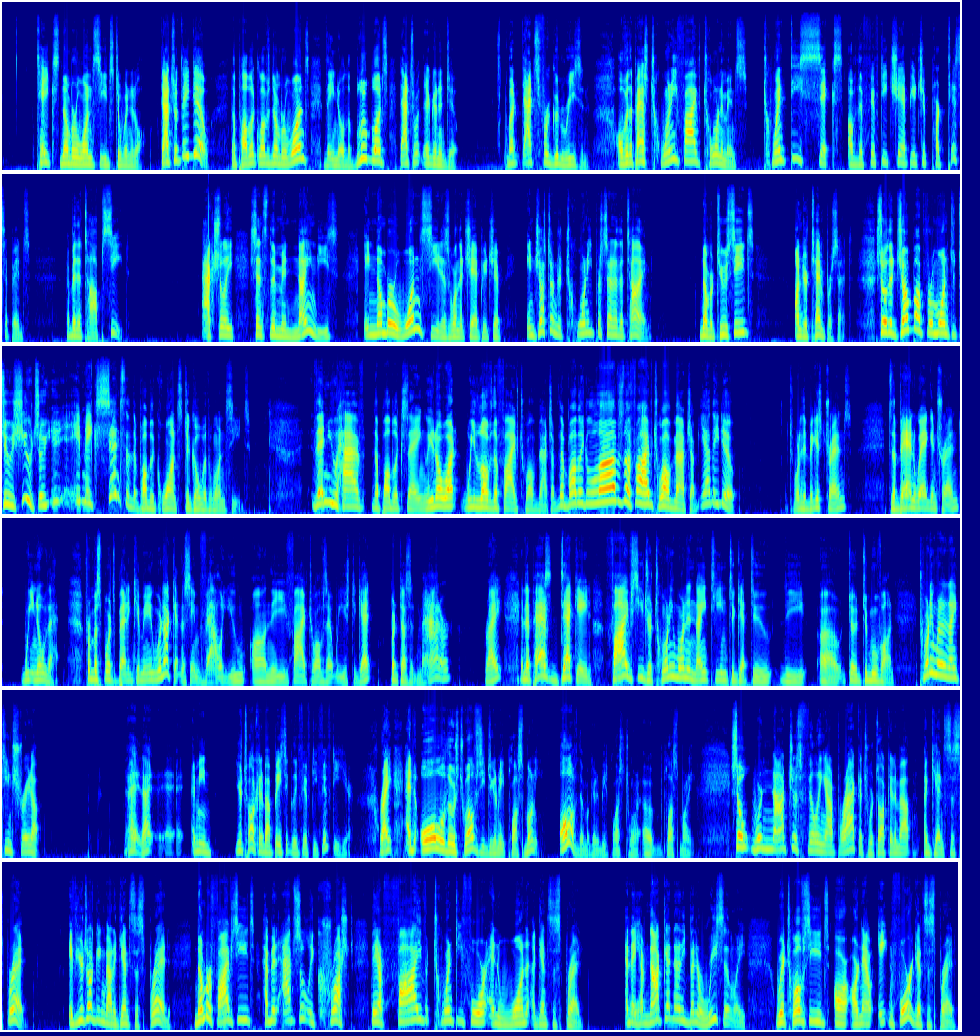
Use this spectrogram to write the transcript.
takes number one seeds to win it all. That's what they do. The public loves number ones. They know the blue bloods. That's what they're going to do. But that's for good reason. Over the past 25 tournaments, 26 of the 50 championship participants have been the top seed. Actually, since the mid 90s, a number one seed has won the championship in just under 20% of the time. Number two seeds, under 10%. So the jump up from one to two is huge. So it, makes sense that the public wants to go with one seed. Then you have the public saying, you know what? We love the 5 12 matchup. The public loves the 5 12 matchup. Yeah, they do. It's one of the biggest trends. It's the bandwagon trend. We know that. From a sports betting community, we're not getting the same value on the 512s that we used to get, but it doesn't matter, right? In the past decade, five seeds are 21 and 19 to get to the uh to, to move on. 21 and 19 straight up. That, that I mean, you're talking about basically 50-50 here, right? And all of those 12 seeds are going to be plus money. All of them are going to be plus 20, uh, plus money. So we're not just filling out brackets. We're talking about against the spread. If you're talking about against the spread, number five seeds have been absolutely crushed. They are 5, 24, and 1 against the spread. And they have not gotten any bettor recently, where 12 seeds are, are now 8 and 4 against the spread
